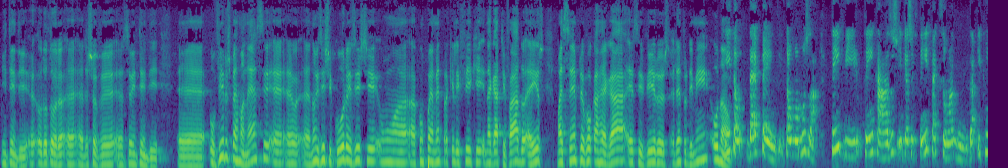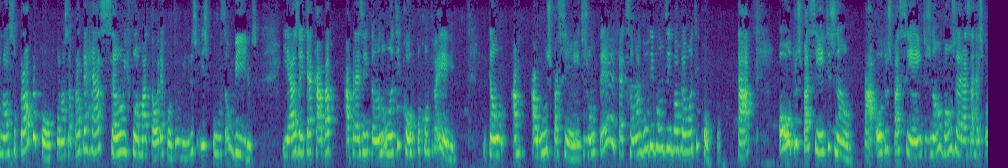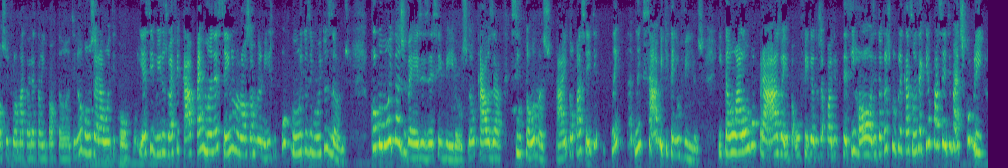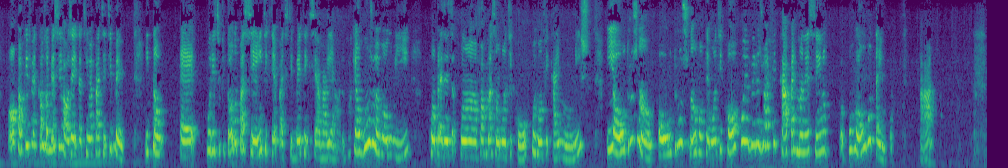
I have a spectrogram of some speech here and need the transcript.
Entendi. Ô, doutora, é, é, deixa eu ver é, se eu entendi. É, o vírus permanece, é, é, não existe cura, existe um acompanhamento para que ele fique negativado, é isso? Mas sempre eu vou carregar esse vírus dentro de mim ou não? Então, depende. Então, vamos lá. Tem vírus, tem casos em que a gente tem infecção aguda e que o nosso próprio corpo, a nossa própria reação inflamatória contra o vírus, expulsa o vírus. E a gente acaba apresentando um anticorpo contra ele. Então, a, alguns pacientes vão ter infecção aguda e vão desenvolver um anticorpo, tá? Outros pacientes não, tá? Outros pacientes não vão gerar essa resposta inflamatória tão importante, não vão gerar um anticorpo. E esse vírus vai ficar permanecendo no nosso organismo por muitos e muitos anos. Como muitas vezes esse vírus não causa sintomas, tá? Então o paciente nem, nem sabe que tem o vírus. Então, a longo prazo, aí o, fígado já pode ter cirrose, então outras complicações, é que o paciente vai descobrir, opa, o que foi que causou minha cirrose? Eita, tinha hepatite B. Então, é por isso que todo paciente que tem hepatite B tem que ser avaliado, porque alguns vão evoluir com a presença, com a formação do anticorpo e vão ficar imunes, e outros não. Outros não vão ter um anticorpo e o vírus vai ficar permanecendo por longo tempo, tá?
